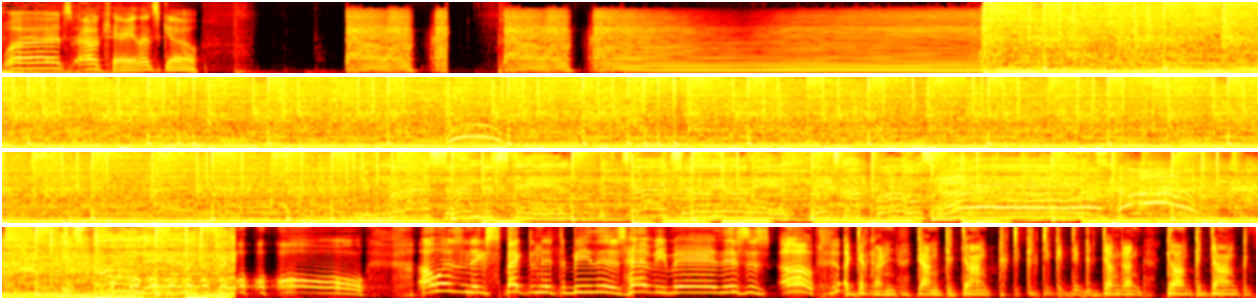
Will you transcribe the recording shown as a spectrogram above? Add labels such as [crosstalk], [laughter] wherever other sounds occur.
What? Okay, let's go. Understand the touch of your hand makes my pulse react. Oh, come on! It's only the thrill. Oh, I wasn't expecting it to be this heavy, man. This is oh, a dunk dunk dunk dunk dunk dunk dunk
